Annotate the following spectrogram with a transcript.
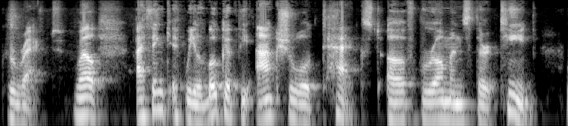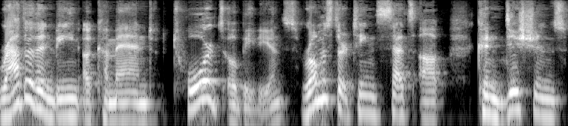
Correct. Well, I think if we look at the actual text of Romans 13, rather than being a command towards obedience, Romans 13 sets up conditions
